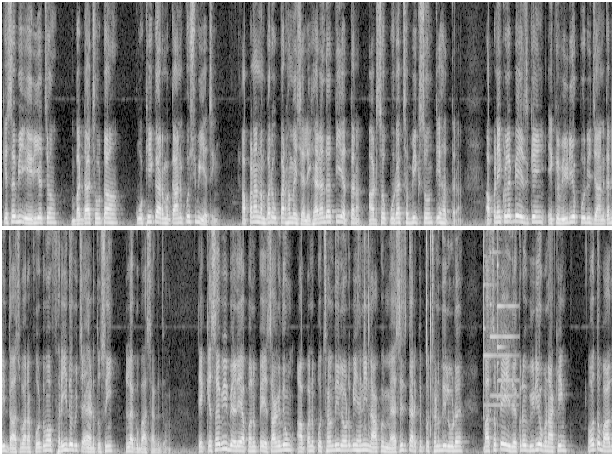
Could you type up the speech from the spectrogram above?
ਕਿਸੇ ਵੀ ਏਰੀਆ 'ਚ, ਵੱਡਾ, ਛੋਟਾ, ਕੋਠੀ, ਘਰ, ਮਕਾਨ ਕੁਝ ਵੀ ਹੈ ਜੀ। ਆਪਣਾ ਨੰਬਰ ਉੱਪਰ ਹਮੇਸ਼ਾ ਲਿਖਿਆ ਰਹਿੰਦਾ 73 800 ਪੂਰਾ 2673 ਆਪਣੇ ਕੋਲੇ ਭੇਜ ਕੇ ਇੱਕ ਵੀਡੀਓ ਪੂਰੀ ਜਾਣਕਾਰੀ 10-12 ਫੋਟੋਆਂ ਫ੍ਰੀ ਦੇ ਵਿੱਚ ਐਡ ਤੁਸੀਂ ਲਗਵਾ ਸਕਦੇ ਹੋ। ਤੇ ਕਿਸੇ ਵੀ ਵੇਲੇ ਆਪਾਂ ਨੂੰ ਭੇਜ ਸਕਦੇ ਹੋ। ਆਪਾਂ ਨੂੰ ਪੁੱਛਣ ਦੀ ਲੋੜ ਵੀ ਹੈ ਨਹੀਂ, ਨਾ ਕੋਈ ਮੈਸੇਜ ਕਰਕੇ ਪੁੱਛਣ ਦੀ ਲੋੜ ਹੈ। ਬਸ ਭੇਜ ਦੇ ਕਰੋ ਵੀਡੀਓ ਬਣਾ ਕੇ। ਉਹ ਤੋਂ ਬਾਅਦ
